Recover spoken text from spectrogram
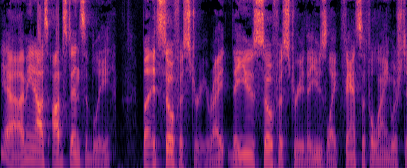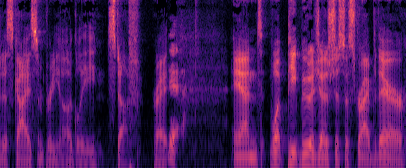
Yeah, I mean, ostensibly, but it's sophistry, right? They use sophistry. They use like fanciful language to disguise some pretty ugly stuff, right? Yeah. And what Pete Buttigieg just described there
